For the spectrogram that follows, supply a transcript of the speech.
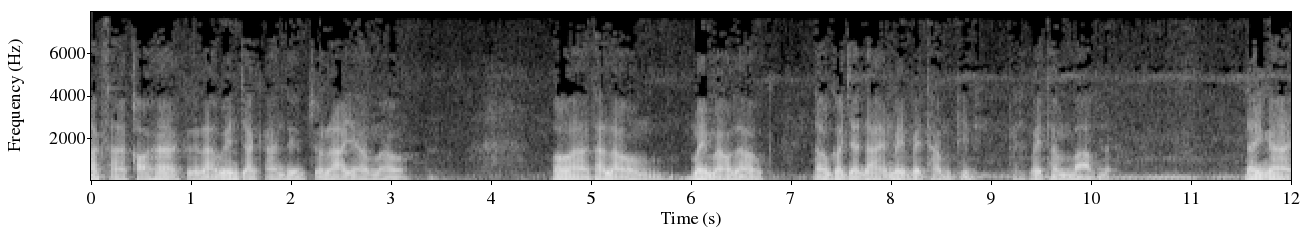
รักษาข้อห้าคือละเว้นจากการดื่มสุรายาเมา เพราะว่าถ้าเราไม่เมาแล้ว เราก็จะได้ไม่ไปทำผิด ไปทำบาปได้ง่าย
